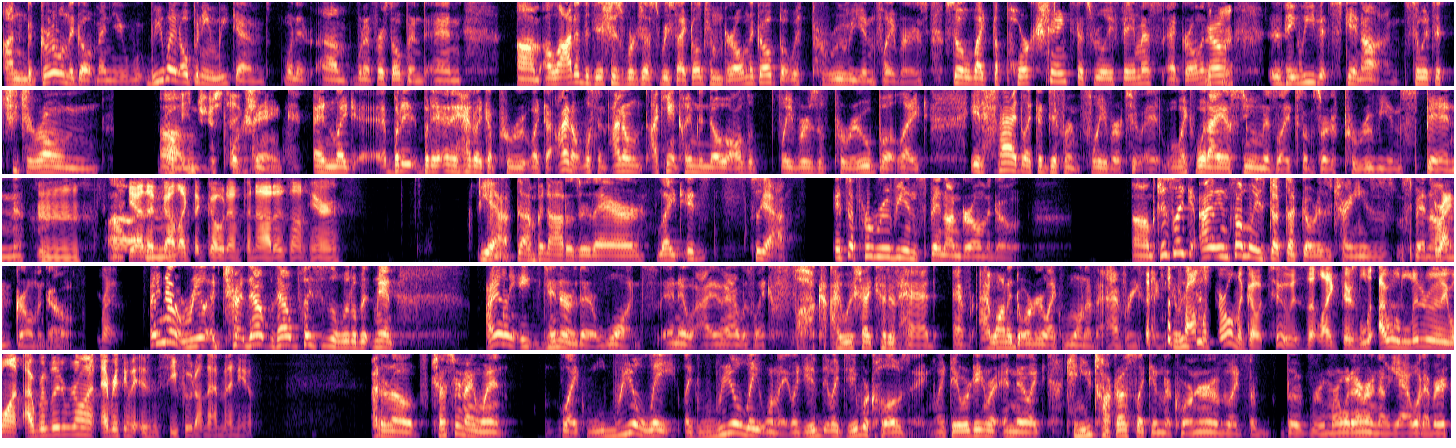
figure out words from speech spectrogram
on the girl in the goat menu. We went opening weekend when it um when it first opened, and um a lot of the dishes were just recycled from girl in the goat, but with Peruvian flavors. So like the pork shank that's really famous at girl in the goat, mm-hmm. they leave it skin on, so it's a chicharron Oh, um, interesting. pork shank, and like, but it, but it, and it had like a Peru, like I don't listen, I don't, I can't claim to know all the flavors of Peru, but like, it had like a different flavor to it, like what I assume is like some sort of Peruvian spin. Mm. Um, yeah, they've got like the goat empanadas on here. Yeah, the empanadas are there. Like it's so yeah, it's a Peruvian spin on Girl and the Goat. Um, just like in some ways, Duck Duck Goat is a Chinese spin on right. Girl and the Goat. Right. I not really that that place is a little bit man. I only ate dinner there once, and it and I was like, "Fuck! I wish I could have had. Every, I wanted to order like one of everything." That's the it was problem just, with Girl in the Goat too. Is that like there's I will literally want I would literally want everything that isn't seafood on that menu. I don't know. Chester and I went like real late, like real late one night. Like it, like they were closing, like they were getting, and they're like, "Can you talk us like in the corner of like the the room or whatever?" And I'm yeah, whatever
